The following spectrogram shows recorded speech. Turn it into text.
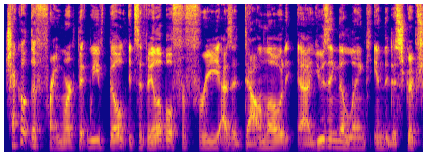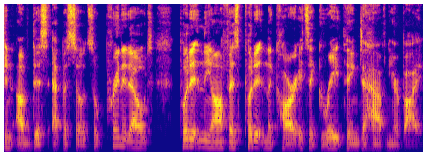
check out the framework that we've built. It's available for free as a download uh, using the link in the description of this episode. So print it out, put it in the office, put it in the car. It's a great thing to have nearby.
